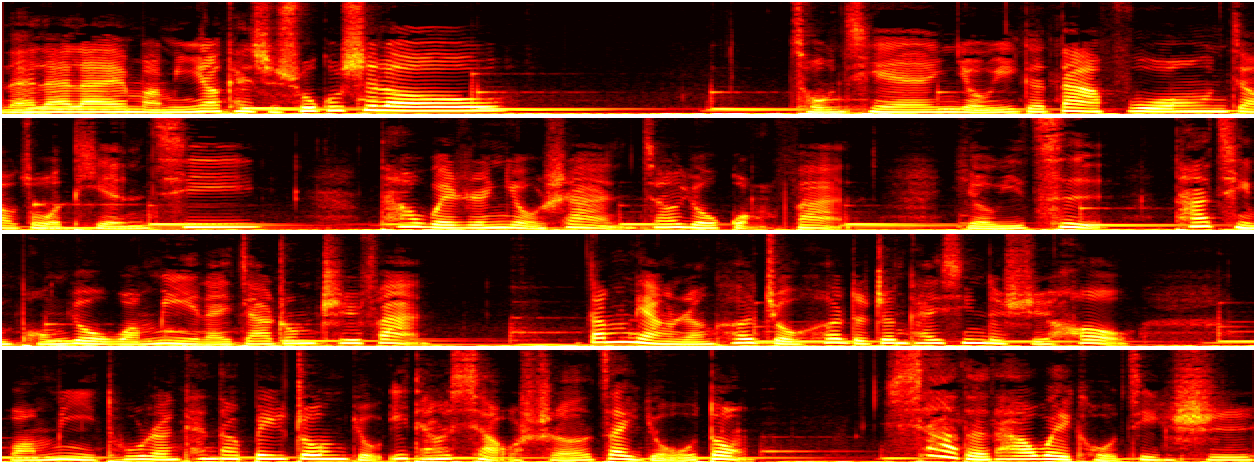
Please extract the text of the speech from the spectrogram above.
来来来，妈咪要开始说故事喽。从前有一个大富翁，叫做田七。他为人友善，交友广泛。有一次，他请朋友王密来家中吃饭。当两人喝酒喝得正开心的时候，王密突然看到杯中有一条小蛇在游动，吓得他胃口尽失，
